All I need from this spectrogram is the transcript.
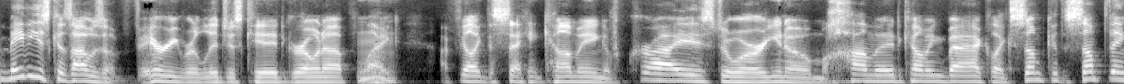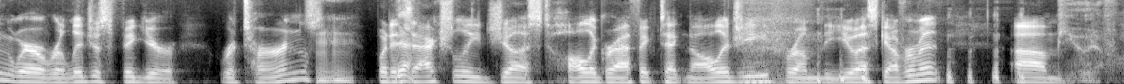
maybe it's because I was a very religious kid growing up. Mm. Like I feel like the second coming of Christ, or you know Muhammad coming back, like some something where a religious figure returns, Mhm. but it's Yeah. actually just holographic technology from the U.S. government. Um, Beautiful.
